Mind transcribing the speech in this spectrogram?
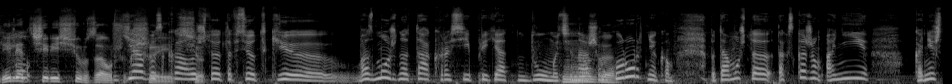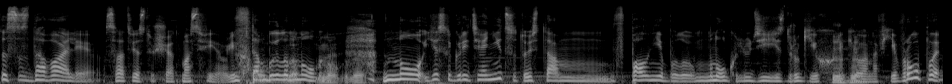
Или Ну, это чересчур за уши Я бы сказала, всё-таки? что это все-таки, возможно, так России приятно думать и Ну нашим да. курортникам, потому что, так скажем, они, конечно, создавали соответствующую атмосферу. Их там Фон, было да, много. да. Но если говорить о Ницце, то есть там вполне было много людей из других Мгм. регионов Европы.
